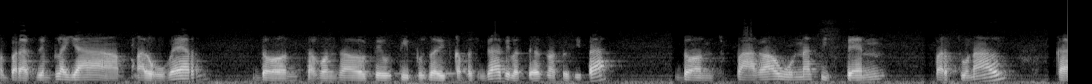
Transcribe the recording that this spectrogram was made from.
Per exemple, hi ha el govern, doncs, segons el teu tipus de discapacitat i les teves necessitats, doncs paga un assistent personal que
